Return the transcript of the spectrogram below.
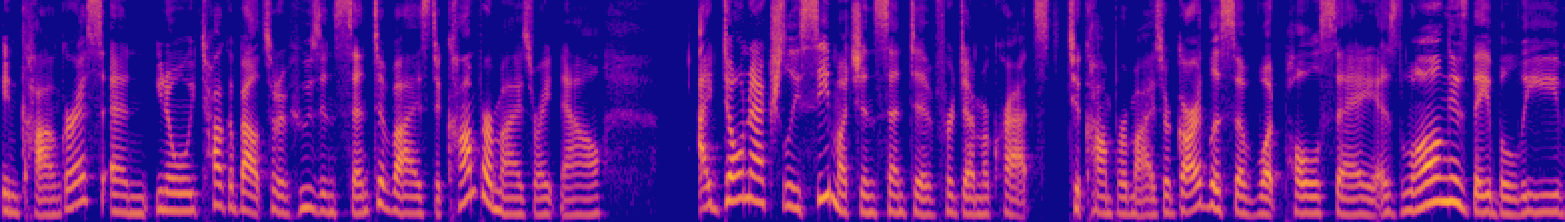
in Congress. And, you know, when we talk about sort of who's incentivized to compromise right now, I don't actually see much incentive for Democrats to compromise, regardless of what polls say, as long as they believe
